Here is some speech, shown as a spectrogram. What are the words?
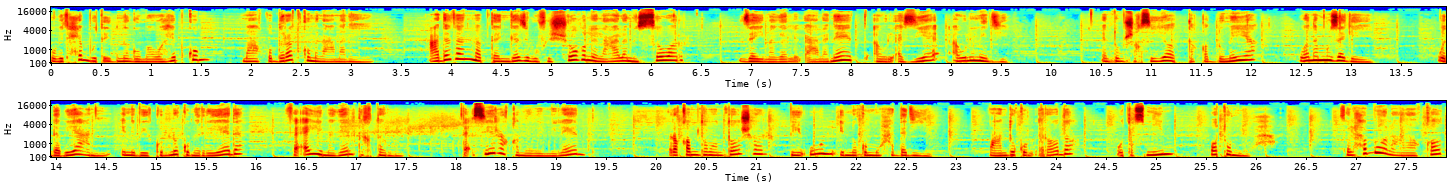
وبتحبوا تدمجوا مواهبكم مع قدراتكم العملية. عادة ما بتنجذبوا في الشغل لعالم الصور زي مجال الإعلانات أو الأزياء أو الميديا. أنتم شخصيات تقدمية ونموذجية. وده بيعني إن بيكون لكم الريادة في أي مجال تختاروه. تأثير رقم يوم الميلاد رقم 18 بيقول إنكم محددين وعندكم إرادة وتصميم وطموح. في الحب والعلاقات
